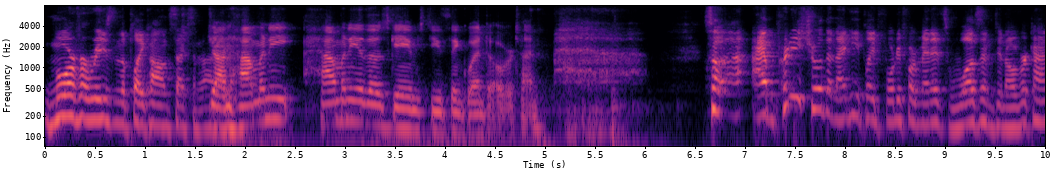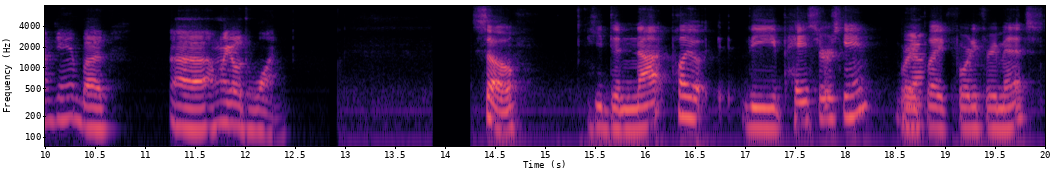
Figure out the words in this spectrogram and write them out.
more of a reason to play Collin Sexton. John, how many how many of those games do you think went to overtime? So I, I'm pretty sure the night he played 44 minutes wasn't an overtime game, but uh, I'm gonna go with one. So he did not play the Pacers game where Yeah. he played 43 minutes.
